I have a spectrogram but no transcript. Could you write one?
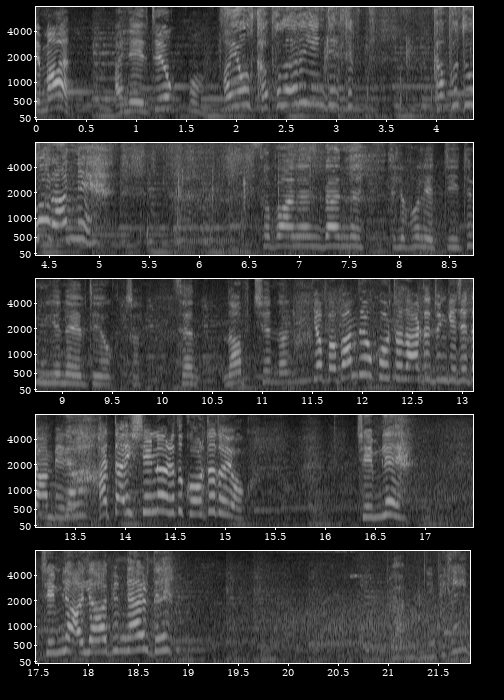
Neriman, Ali evde yok mu? Ayol kapıları indirdim. Kapı duvar anne. Sabahleyin ben de telefon ettiydim yine evde yoktu. Sen ne yapacaksın Ali? Ya babam da yok ortalarda dün geceden beri. Hatta iş yerini aradık orada da yok. Cemile. Cemile Ali abim nerede? Ben ne bileyim.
